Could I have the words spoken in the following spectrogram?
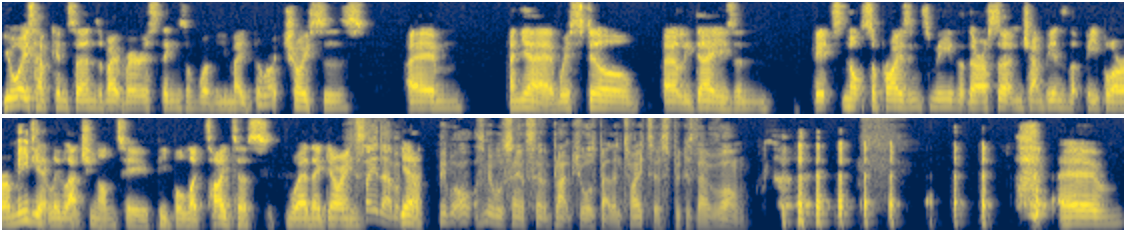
you always have concerns about various things of whether you made the right choices. Um, and yeah, we're still early days, and it's not surprising to me that there are certain champions that people are immediately latching onto. People like Titus, where they're going. You say that, but yeah. people, some people are saying that Blackjaw's better than Titus because they're wrong. um,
